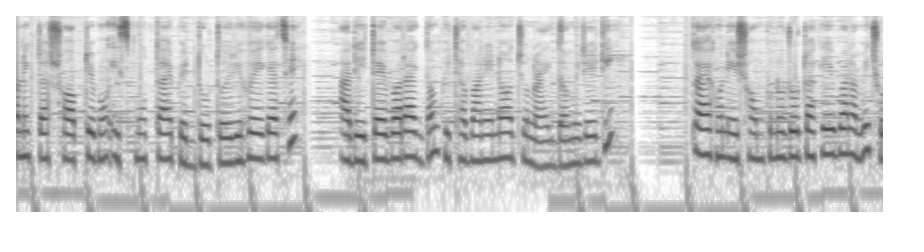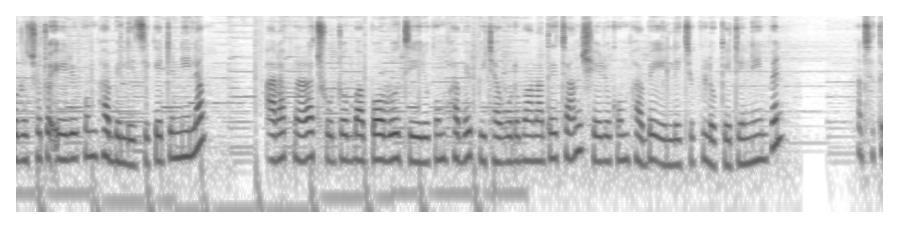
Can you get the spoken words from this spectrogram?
অনেকটা সফট এবং স্মুথ টাইপের ডো তৈরি হয়ে গেছে। আর এটা এবার একদম পিঠা বানিয়ে নেওয়ার জন্য একদমই রেডি তো এখন এই সম্পূর্ণ ডোটাকে এবার আমি ছোট ছোট এরকমভাবে লেচি কেটে নিলাম। আর আপনারা ছোট বা বড় যেরকমভাবে পিঠাগুলো বানাতে চান, সেরকমভাবে এই লেচিগুলো কেটে নেবেন। আচ্ছা তো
